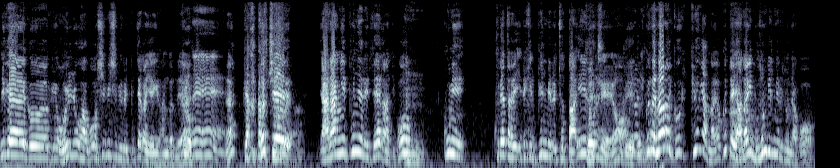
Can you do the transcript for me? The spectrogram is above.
이게 그 5.16하고 12.12를 이때가 얘기를 한 건데요. 네. 예? 그냥 갖다 그때. 야당이 분열이 돼가지고 음. 군이 쿠데타를 일으킬 빌미를 줬다 이. 논리예요. 그 얘기는. 근데 나는 그 기억이 안 나요. 그때 아. 야당이 무슨 빌미를 줬냐고.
